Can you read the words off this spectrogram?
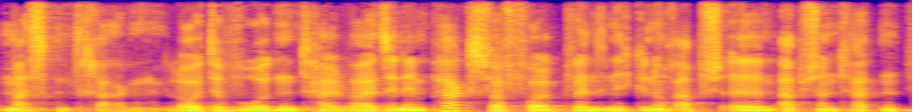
Masken tragen. Leute wurden teilweise in den Parks verfolgt, wenn sie nicht genug äh, Abstand hatten.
